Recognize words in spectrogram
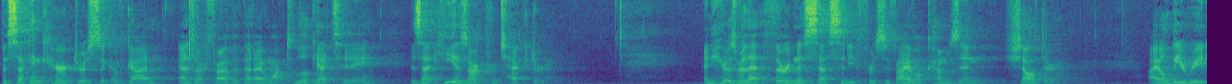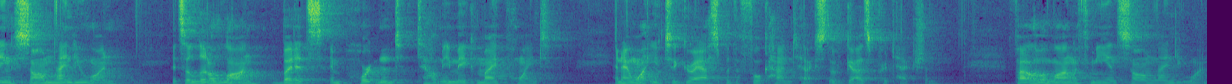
The second characteristic of God as our Father that I want to look at today is that He is our protector. And here's where that third necessity for survival comes in shelter. I will be reading Psalm 91. It's a little long, but it's important to help me make my point. And I want you to grasp the full context of God's protection. Follow along with me in Psalm 91.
